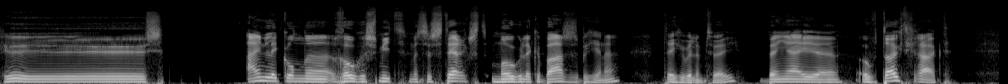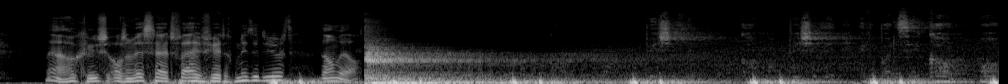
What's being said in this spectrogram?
Guus. eindelijk kon eh, Roger Smit met zijn sterkst mogelijke basis beginnen tegen Willem II. Ben jij eh, overtuigd geraakt? Nou, Guus, als een wedstrijd 45 minuten duurt, dan wel. Come on, Bishop. Everybody say, come on,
